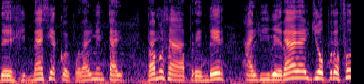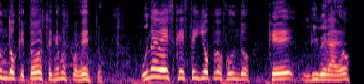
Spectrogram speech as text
de gimnasia corporal mental vamos a aprender a liberar al yo profundo que todos tenemos por dentro. Una vez que este yo profundo quede liberado,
